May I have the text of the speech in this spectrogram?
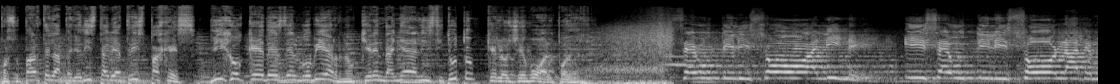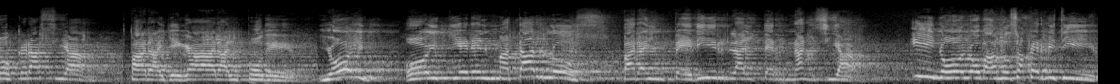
Por su parte, la periodista Beatriz Pajés dijo que desde el gobierno quieren dañar al instituto que los llevó al poder. Se utilizó al INE y se utilizó la democracia para llegar al poder. Y hoy, hoy quieren matarlos para impedir la alternancia. Y no lo vamos a permitir.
